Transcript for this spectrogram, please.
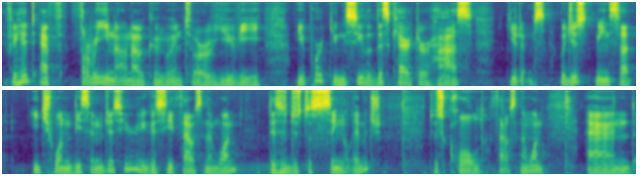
If we hit F3 now, now we can go into our UV viewport, you can see that this character has UDIMs, which just means that each one of these images here, you can see 1001. This is just a single image, just called 1001. And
